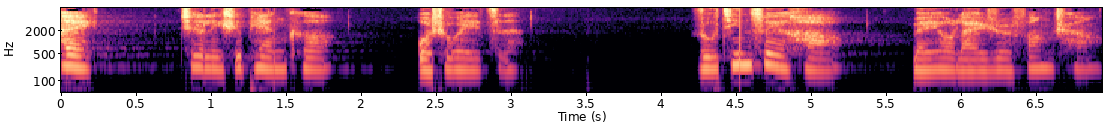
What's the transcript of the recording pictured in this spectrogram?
嘿，这里是片刻，我是魏子。如今最好，没有来日方长。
